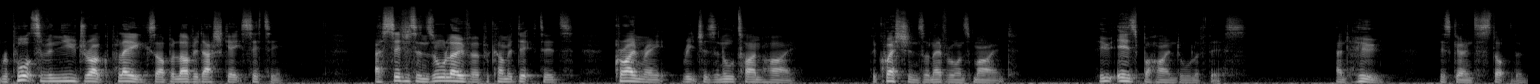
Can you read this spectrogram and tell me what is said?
Reports of a new drug plagues our beloved Ashgate city. As citizens all over become addicted, crime rate reaches an all time high. The question's on everyone's mind who is behind all of this? And who is going to stop them?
